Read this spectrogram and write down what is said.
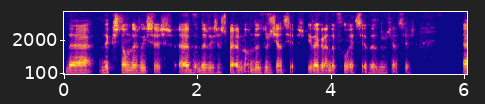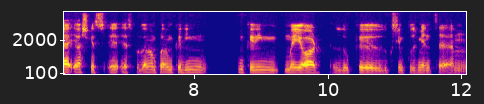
da, da questão das listas, uh, das listas de espera, não, das urgências e da grande afluência das urgências. Eu acho que esse, esse problema é um problema um bocadinho um bocadinho maior do que, do que simplesmente um,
